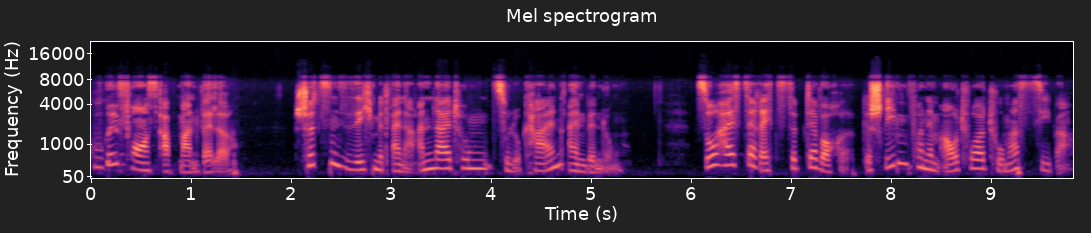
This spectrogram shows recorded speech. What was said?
Google Fonds Abmahnwelle. Schützen Sie sich mit einer Anleitung zur lokalen Einbindung. So heißt der Rechtstipp der Woche, geschrieben von dem Autor Thomas Zieber.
